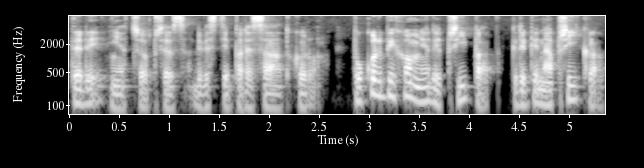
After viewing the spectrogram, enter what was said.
tedy něco přes 250 korun. Pokud bychom měli případ, kdyby například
